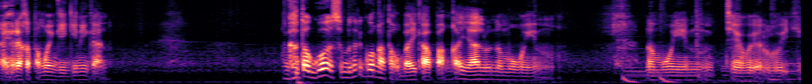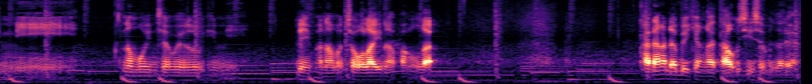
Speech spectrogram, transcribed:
Akhirnya ketemu yang kayak gini kan nggak tau gue sebenarnya gue nggak tau baik apa enggak ya lu nemuin nemuin cewek lu ini nemuin cewek lu ini. Deh mana sama cowok lain apa enggak? Kadang ada baik yang nggak tahu sih sebenarnya.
